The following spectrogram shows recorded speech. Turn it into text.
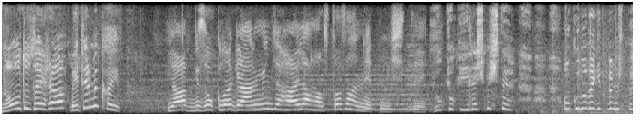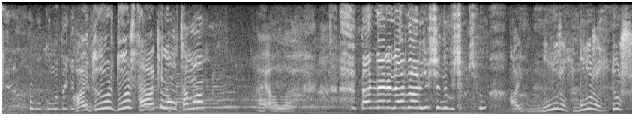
Ne oldu Zehra? Bedir mi kayıp? Ya biz okula gelmeyince hala hasta zannetmiştik. Yok yok iyileşmişti. Okula da gitmemiş. Okula da git. Ay dur dur sakin ol tamam. Hay Allah. Ben nerelerde arayayım şimdi bu çocuğu? Ay buluruz buluruz dur.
